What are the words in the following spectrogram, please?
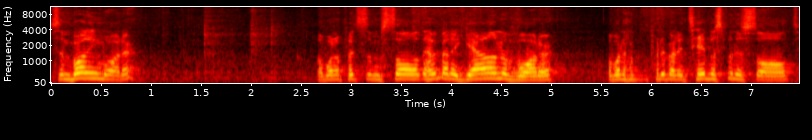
some boiling water. I want to put some salt. I have about a gallon of water. I want to put about a tablespoon of salt.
